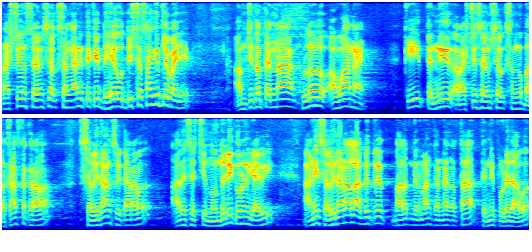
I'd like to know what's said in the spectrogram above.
राष्ट्रीय स्वयंसेवक संघाने त्याचे ध्येय उद्दिष्ट सांगितले पाहिजे. आमची तर त्यांना खुलं आव्हान आहे की त्यांनी राष्ट्रीय स्वयंसेवक संघ बरखास्त करावा संविधान स्वीकारावं आर एस एसची नोंदणी करून घ्यावी. आणि संविधानाला अभिप्रेत भारत निर्माण करण्याकरता त्यांनी पुढे जावं.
